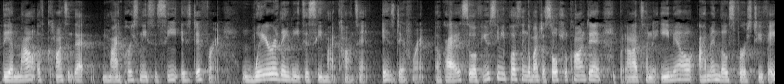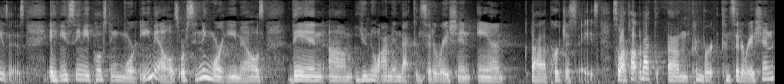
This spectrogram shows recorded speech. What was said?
The amount of content that my person needs to see is different. Where they need to see my content is different, okay? So, if you see me posting a bunch of social content, but not a ton of email, I'm in those first two phases. If you see me posting more emails or sending more emails, then um, you know I'm in that consideration and uh, purchase phase. So I talked about um, convert consideration.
